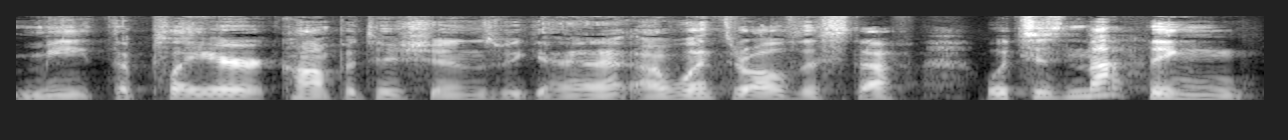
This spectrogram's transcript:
meet the player competitions. We can, I went through all this stuff, which is nothing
